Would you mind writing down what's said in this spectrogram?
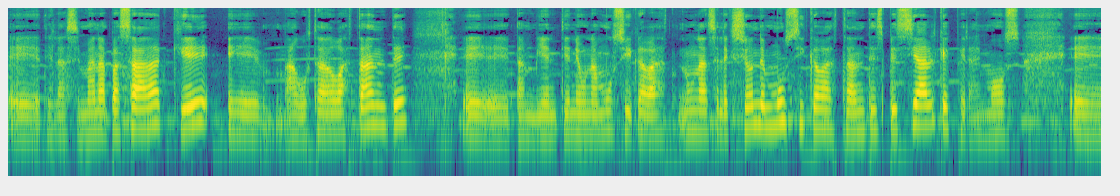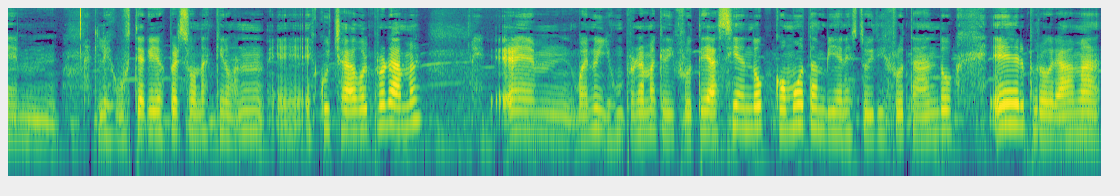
eh, de la semana pasada que eh, ha gustado bastante. también tiene una música, una selección de música bastante especial que esperamos em, les guste a aquellas personas que no han escuchado el programa. Em, bueno, y es un programa que disfruté haciendo, como también estoy disfrutando el programa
